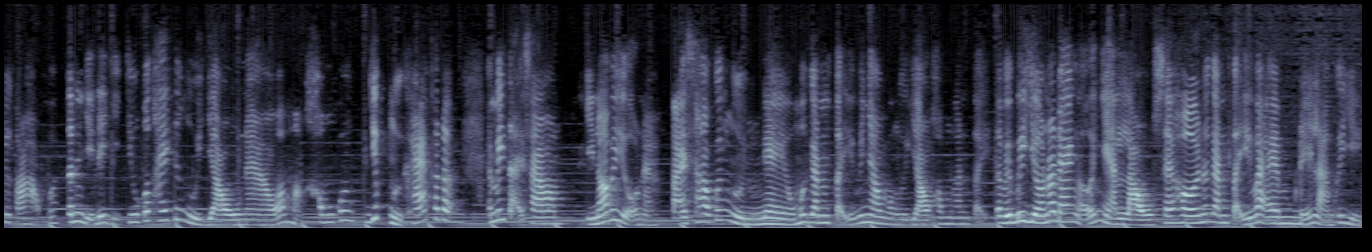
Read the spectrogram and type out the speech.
cho tao học á. Tin vậy đi, chị chưa có thấy cái người giàu nào á mà không có giúp người khác hết á. Em biết tại sao không? Chị nói ví dụ nè, tại sao cái người nghèo mới ganh tị với nhau và người giàu không ganh tị? Tại vì bây giờ nó đang ở nhà lầu, xe hơi nó ganh tị với em để làm cái gì?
